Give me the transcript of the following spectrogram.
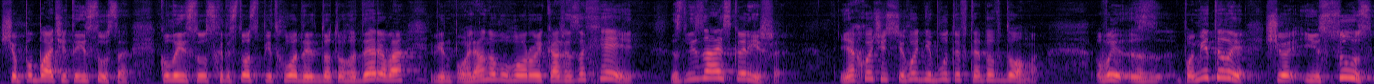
щоб побачити Ісуса. Коли Ісус Христос підходив до того дерева, він поглянув угору і каже: Захей, злізай скоріше. Я хочу сьогодні бути в тебе вдома. Ви помітили, що Ісус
